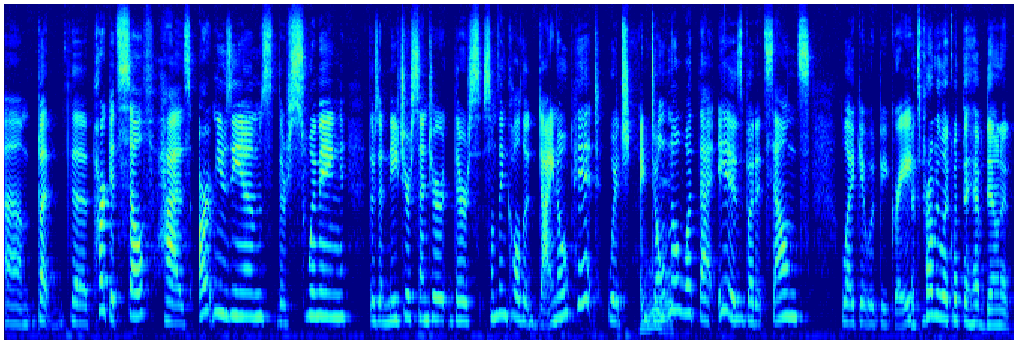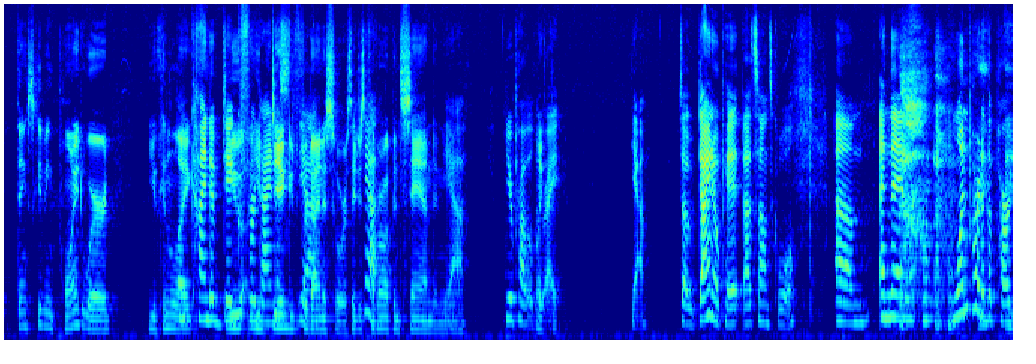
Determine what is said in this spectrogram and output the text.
Um, but the park itself has art museums, there's swimming, there's a nature center, there's something called a dino pit, which I don't know what that is, but it sounds like it would be great. It's probably like what they have down at Thanksgiving Point, where you can like kind of dig you, for you dinos- dig yeah. for dinosaurs. They just Yeah. cover them up in sand and Yeah, you're probably Like- right. Yeah. So Dino Pit, that sounds cool. Um, and then one part of the park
